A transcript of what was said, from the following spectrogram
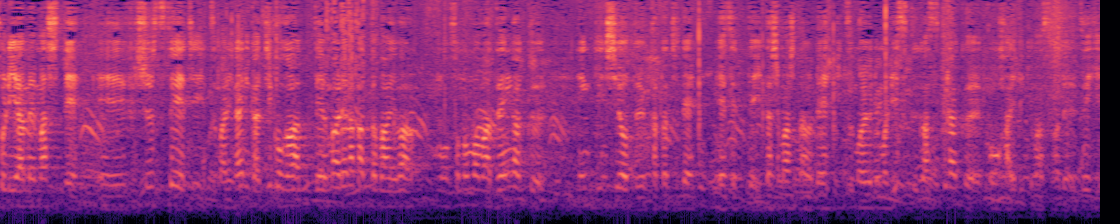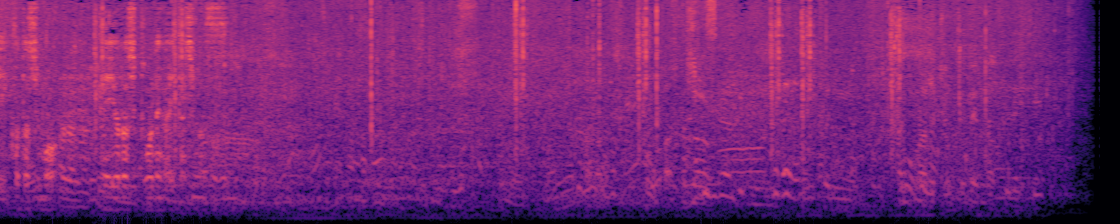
取りやめまして、えー、不出生時つまり何か事故があって生まれなかった場合はもうそのまま全額返金しようという形で、えー、設定いたしましたのでいつもよりもリスクが少なく交配できますのでぜひ今年も、えー、よろしくお願いいたします。本当に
